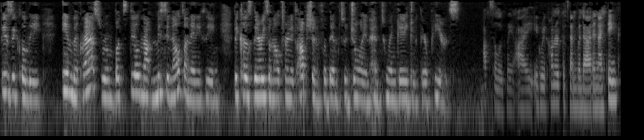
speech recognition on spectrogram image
physically in the classroom, but still not missing out on anything because there is an alternate option for them to join and to engage with their peers. Absolutely. I agree 100% with that. And I think,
